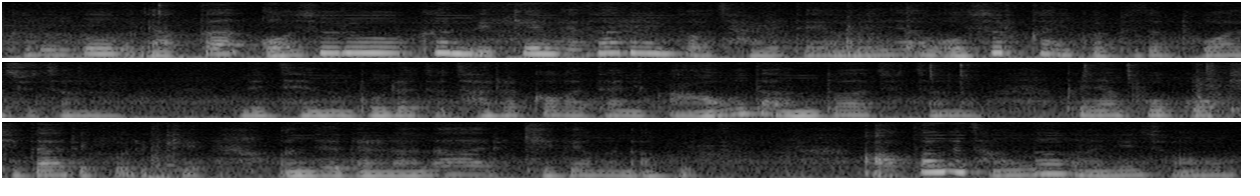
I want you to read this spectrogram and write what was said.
그리고 약간 어수룩한 느낌의 사람이 더 잘 돼요. 왜냐면 어수룩하니까 옆에서 도와주잖아. 근데 쟤는 뭐래도 잘할 것 같으니까 아무도 안 도와주잖아. 그냥 보고 기다리고 이렇게 언제 이렇게 기대만 하고 있잖아. 아빠가 장난 아니죠.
